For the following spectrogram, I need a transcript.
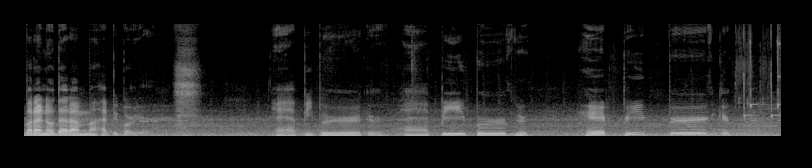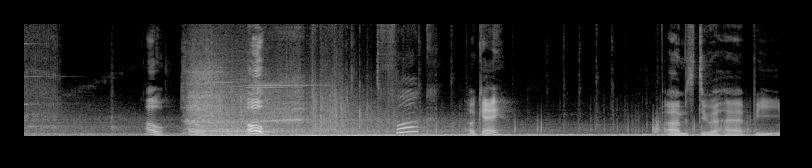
But I know that I'm a happy burger. Happy burger, happy burger, happy burger. Oh, hello. Oh, Fuck. okay. I'm still a happy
